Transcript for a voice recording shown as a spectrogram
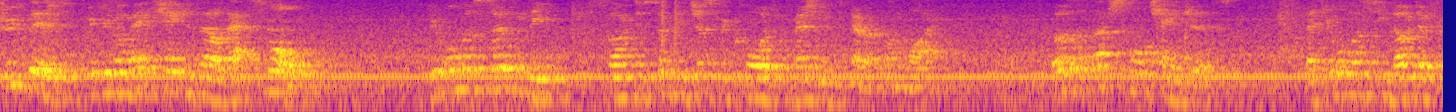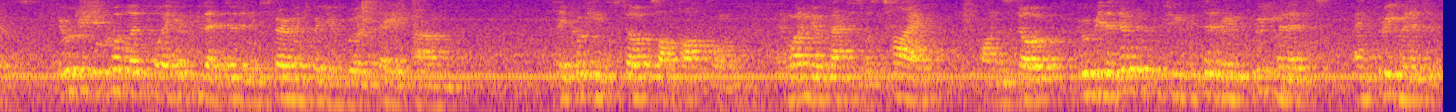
truth is, when you make changes that are that small, you're almost certainly going to simply just record measurement error on Y. Those are such small changes that you almost see no difference. It would be the equivalent for any of you that did an experiment where you were, say, um, say cooking stovetop popcorn, and one of your factors was time on the stove. It would be the difference between considering three minutes and three minutes and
